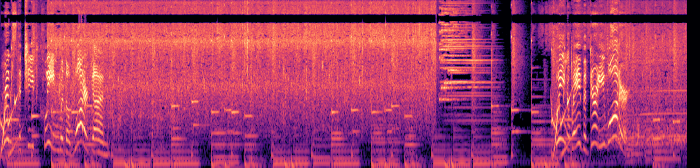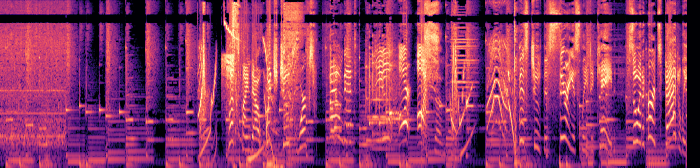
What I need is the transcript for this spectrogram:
Rinse the teeth clean with a water gun. Away the dirty water. Let's find out which tooth works. Found it! You are awesome! This tooth is seriously decayed, so it hurts badly.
